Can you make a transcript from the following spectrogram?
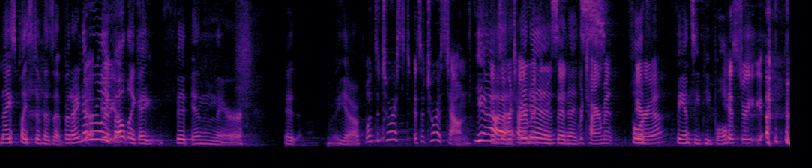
nice place to visit, but I never Yeah, really yeah, yeah. felt like I fit in there. It, yeah. Well, it's a tourist. It's a tourist town. Yeah, It's a retirement. it is, and it's retirement full area. fancy people. History. Yeah.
